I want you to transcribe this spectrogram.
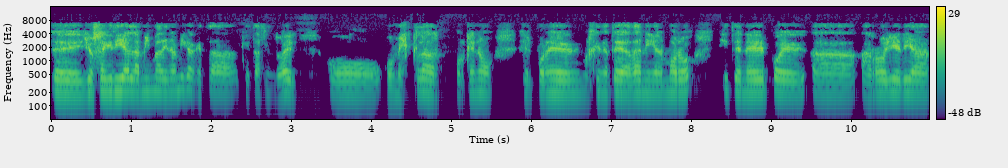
eh, yo seguiría la misma dinámica que está, que está haciendo él. O, mezclar, ¿por qué no? El poner, imagínate, a Dani y al Moro y tener pues a, a Roger y a,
